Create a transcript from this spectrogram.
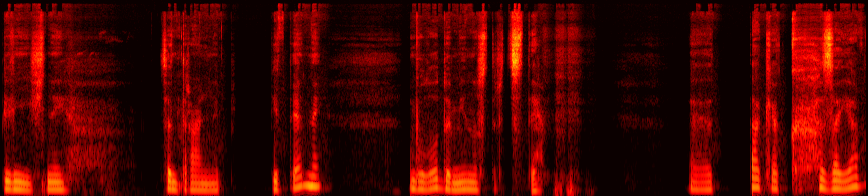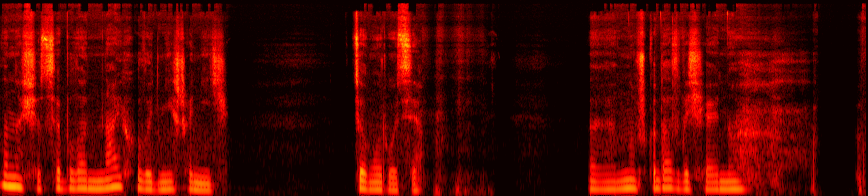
північний, центральний, південний, було до мінус 30. Е, Так як заявлено, що це була найхолодніша ніч в цьому році. Е, Ну, шкода, звичайно, в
